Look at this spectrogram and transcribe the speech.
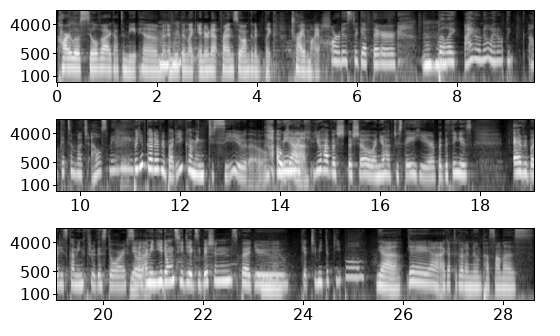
Carlos Silva, I got to meet him, and Mm-hmm. we've been like internet friends. So I'm gonna like try my hardest to get there. Mm-hmm. But like, I don't know. I don't think I'll get to much else. Maybe. But you've got everybody coming to see you, though. Oh, I mean, yeah. like you have a sh- the show and you have to stay here. But the thing is, everybody's coming through this door. So Yeah. I mean, you don't see the exhibitions, but you get to meet the people. Yeah, yeah, yeah, yeah. I got to go to Noon Passama's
